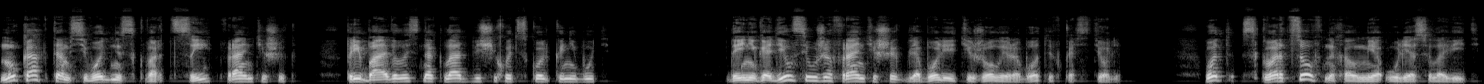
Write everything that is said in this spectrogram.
«Ну как там сегодня скворцы, Франтишек? Прибавилось на кладбище хоть сколько-нибудь?» Да и не годился уже Франтишек для более тяжелой работы в костеле. Вот скворцов на холме у леса ловить,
